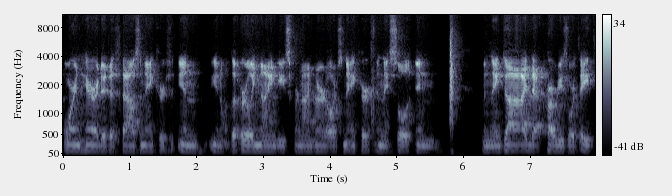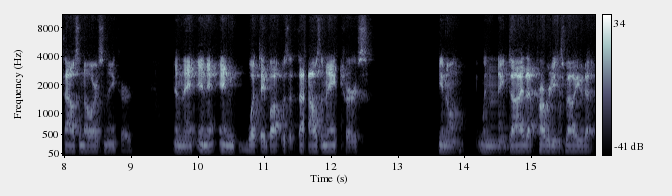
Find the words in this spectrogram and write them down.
or inherited a thousand acres in, you know, the early '90s for nine hundred dollars an acre, and they sold it in when they died, that property is worth eight thousand dollars an acre, and they and and what they bought was a thousand acres you know, when they die, that property is valued at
